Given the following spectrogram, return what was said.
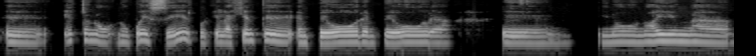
eh, esto no, no, puede ser, porque la gente empeora, empeora, eh, y no, no hay una,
